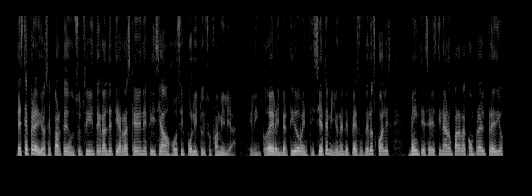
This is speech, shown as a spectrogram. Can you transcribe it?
Este predio hace parte de un subsidio integral de tierras que beneficia a don José Hipólito y su familia. El Incoder ha invertido 27 millones de pesos, de los cuales 20 se destinaron para la compra del predio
